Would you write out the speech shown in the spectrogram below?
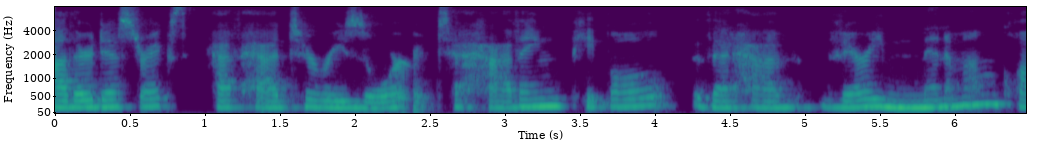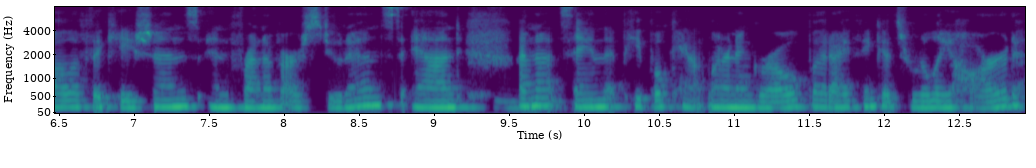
Other districts have had to resort to having people that have very minimum qualifications in front of our students. And mm-hmm. I'm not saying that people can't learn and grow, but I think it's really hard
